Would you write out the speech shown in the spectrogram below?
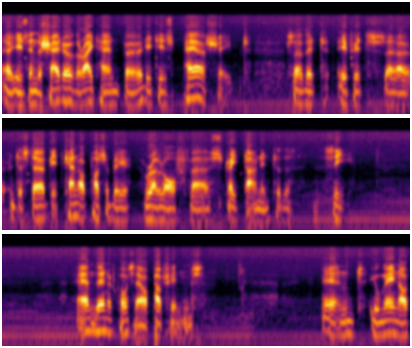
uh, is in the shadow of the right-hand bird. It is pear-shaped so that if it's uh, disturbed, it cannot possibly roll off uh, straight down into the sea. And then, of course, there are puffins. And you may not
